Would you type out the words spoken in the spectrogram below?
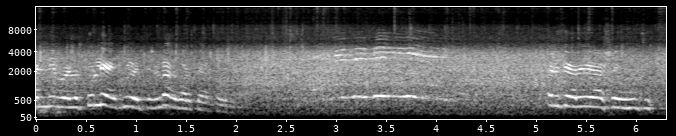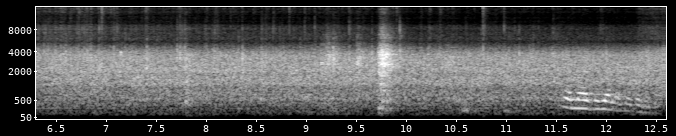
അല്ലി വെളുത്തുള്ളി അരി വെച്ചിട്ടുണ്ട് അത് കൂടെ ചേർത്ത് ഒരു ചെറിയ കഷ്ണം ഇഞ്ചി. നന്നായിട്ട് നമുക്ക് കൊടുക്കാം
